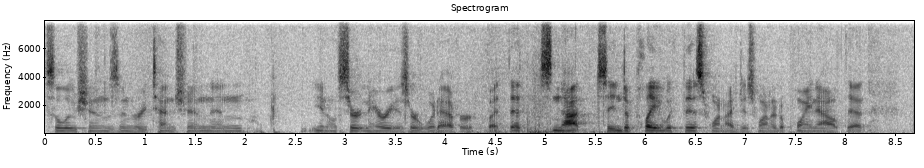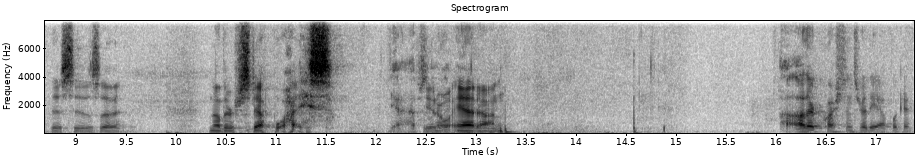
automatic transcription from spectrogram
solutions and retention in, you know, certain areas or whatever. But that's not into play with this one. I just wanted to point out that this is a, another stepwise, Yeah, you absolutely. know, add-on. Uh, Other questions for the applicant?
